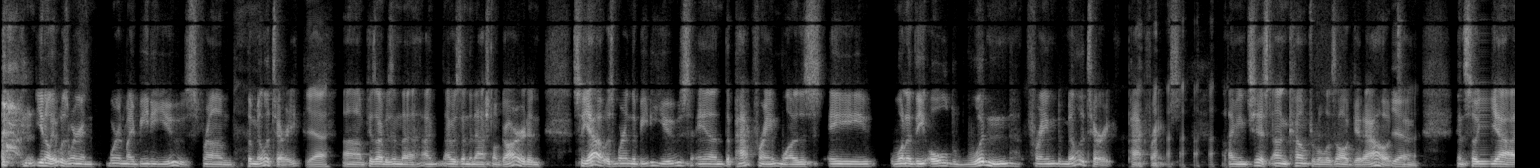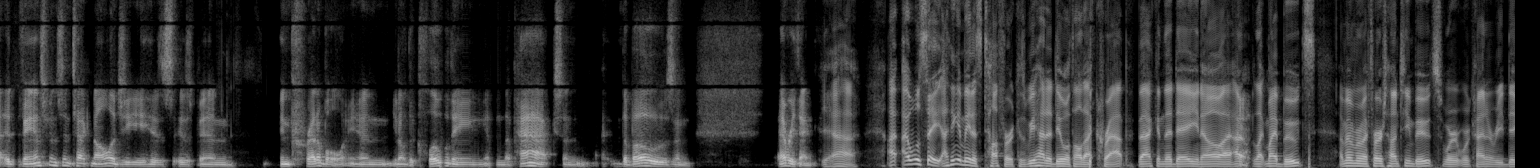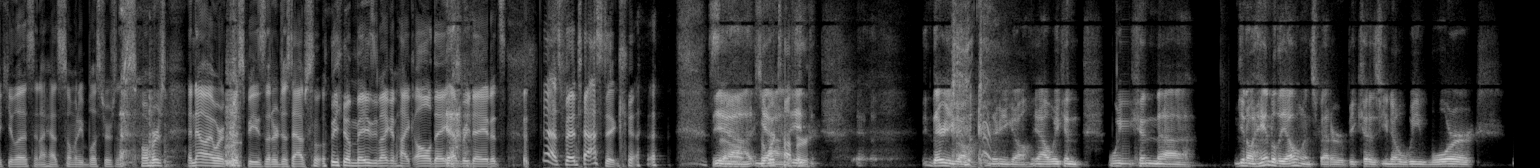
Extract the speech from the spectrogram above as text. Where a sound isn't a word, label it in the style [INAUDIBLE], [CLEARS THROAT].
[CLEARS THROAT] you know it was wearing wearing my BDUs from the military. Yeah. Because um, I was in the I, I was in the National Guard, and so yeah, it was wearing the BDUs, and the pack frame was a one of the old wooden framed military pack frames. [LAUGHS] I mean, just uncomfortable as all get out. Yeah. And, and so yeah advancements in technology has has been incredible in you know the clothing and the packs and the bows and everything. Yeah I, I will say I think it made us tougher because we had to deal with all that crap back in the day. You know, I, I like my boots. I remember my first hunting boots were, were kind of ridiculous, and I had so many blisters and [LAUGHS] sores. and now I wear Crispis that are just absolutely [LAUGHS] amazing. I can hike all day, yeah. every day, and it's yeah, it's fantastic. [LAUGHS] so, yeah, so yeah. we're tougher. It, there you go. There you go. Yeah, we can we can uh, you know handle the elements better because you know we wore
